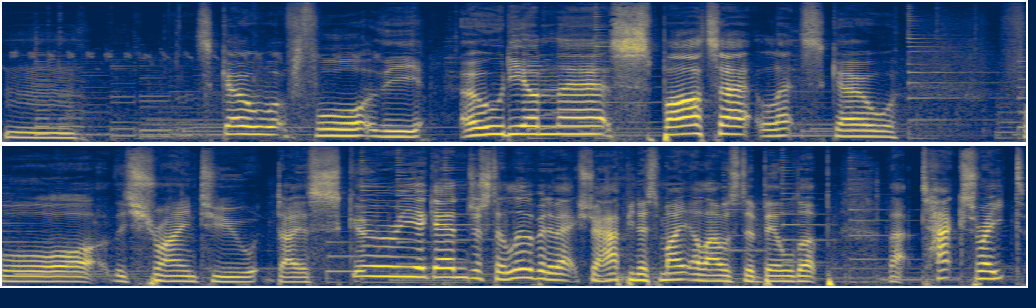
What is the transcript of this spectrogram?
Hmm. Let's go for the Odeon there. Sparta, let's go for the Shrine to Dioscuri again. Just a little bit of extra happiness might allow us to build up that tax rate.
